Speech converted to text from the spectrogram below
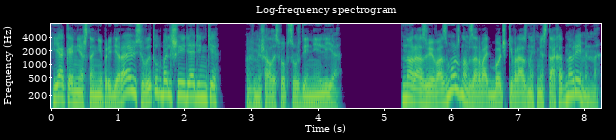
«Я, конечно, не придираюсь, вы тут большие дяденьки», — вмешалась в обсуждение Илья. «Но разве возможно взорвать бочки в разных местах одновременно?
